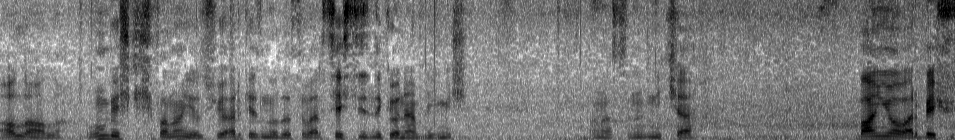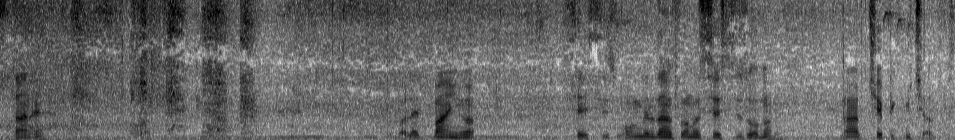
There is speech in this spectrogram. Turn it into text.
Allah Allah. 15 kişi falan yazıyor. Herkesin odası var. Sessizlik önemliymiş. Anasının nikah. Banyo var 500 tane. Tuvalet, banyo. Sessiz. 11'den sonra sessiz olun. Ne yap, çepik mi çalacağız?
